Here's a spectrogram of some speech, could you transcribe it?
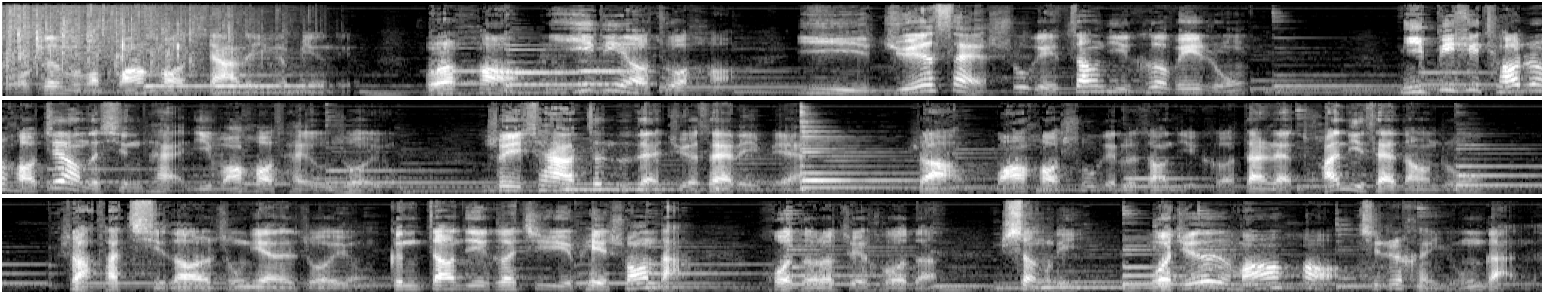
我跟王王浩下了一个命令，我说浩，你一定要做好。以决赛输给张继科为荣，你必须调整好这样的心态，你王浩才有作用。所以，恰恰真的在决赛里边，是吧？王浩输给了张继科，但是在团体赛当中，是吧？他起到了中间的作用，跟张继科继续配双打，获得了最后的胜利。我觉得王浩其实很勇敢的，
